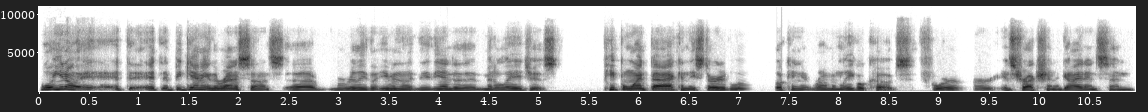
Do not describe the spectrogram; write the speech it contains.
Well, you know, at the, at the beginning of the Renaissance, uh, really, even the, the end of the Middle Ages, people went back and they started looking at Roman legal codes for instruction and guidance and,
